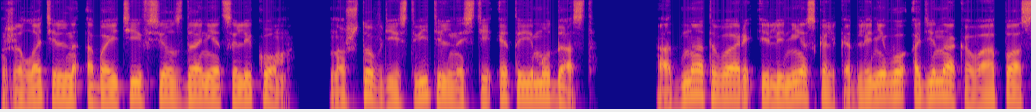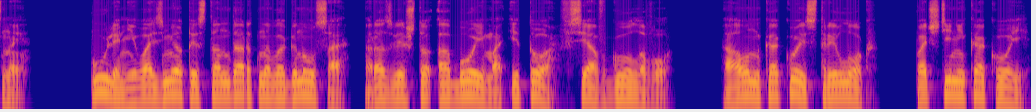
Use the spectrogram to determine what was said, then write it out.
Желательно обойти все здание целиком. Но что в действительности это ему даст? Одна тварь или несколько для него одинаково опасны. Пуля не возьмет и стандартного гнуса, разве что обойма и то вся в голову. А он какой стрелок? Почти никакой.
